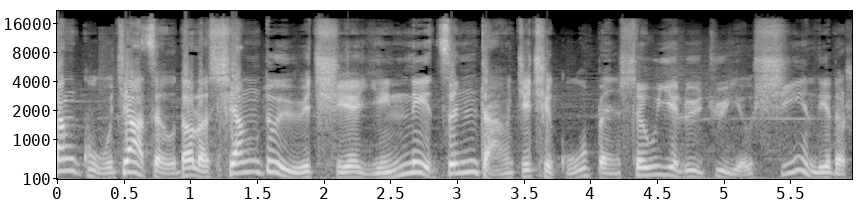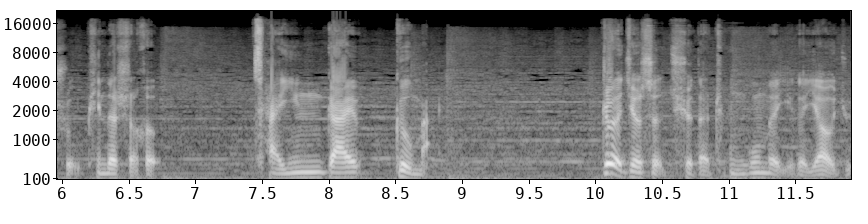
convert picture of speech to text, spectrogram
当股价走到了相对于企业盈利增长及其股本收益率具有吸引力的水平的时候，才应该购买。这就是取得成功的一个要诀。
